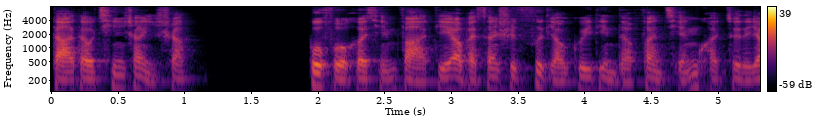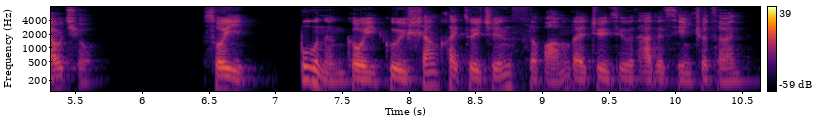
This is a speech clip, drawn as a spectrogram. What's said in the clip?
达到轻伤以上，不符合刑法第二百三十四条规定的犯前款罪的要求，所以不能够以故意伤害罪致人死亡来追究他的刑事责任。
